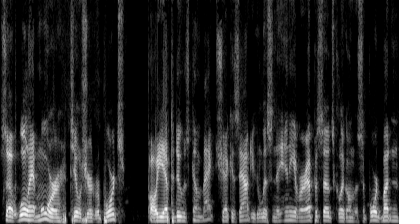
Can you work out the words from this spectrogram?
So we'll have more teal shirt reports. All you have to do is come back, check us out. You can listen to any of our episodes, click on the support button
